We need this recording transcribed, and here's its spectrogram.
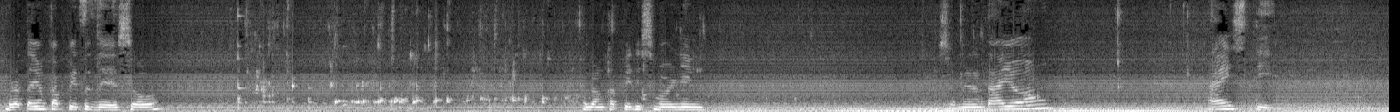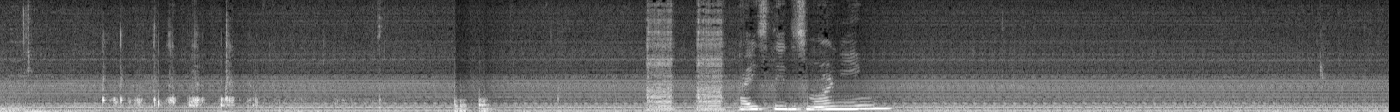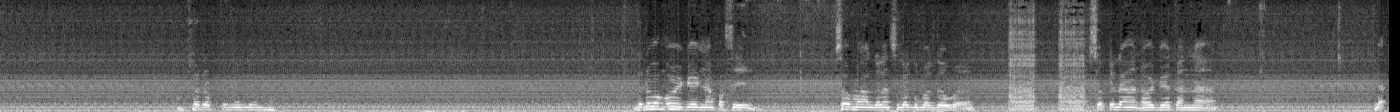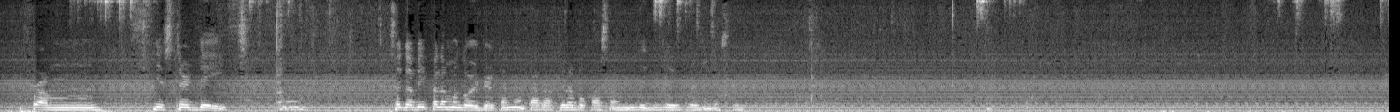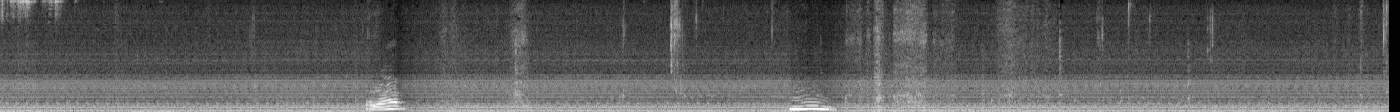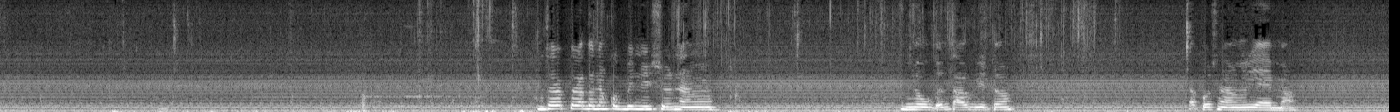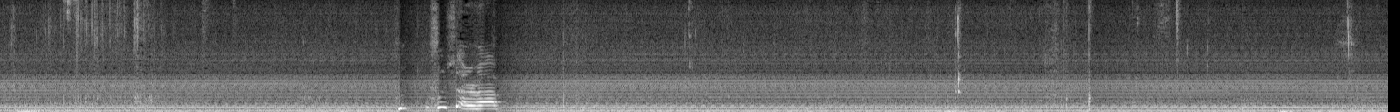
Wala tayong kape today, so walang kape this morning. So, meron tayong iced tea. Iced tea this morning. Ang sarap talaga. Dalawang order na kasi sa umaga lang sila gumagawa. So, kailangan order ka na, na from yesterday. Uh, sa gabi pa lang mag-order ka na para kinabukasan deliver nila sila. Sarap. Mmm. Masarap talaga ng combination ng nyog ang tawag dito. Tapos ng yema. Sarap.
